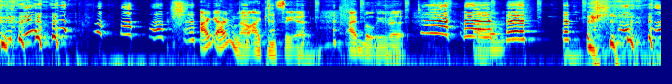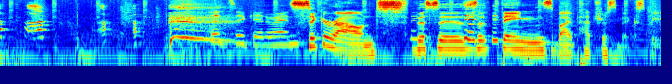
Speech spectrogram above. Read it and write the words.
I, I don't know. I can see it. I'd believe it. Um, That's a good one. stick around. This is Things by Petrus Bixby.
